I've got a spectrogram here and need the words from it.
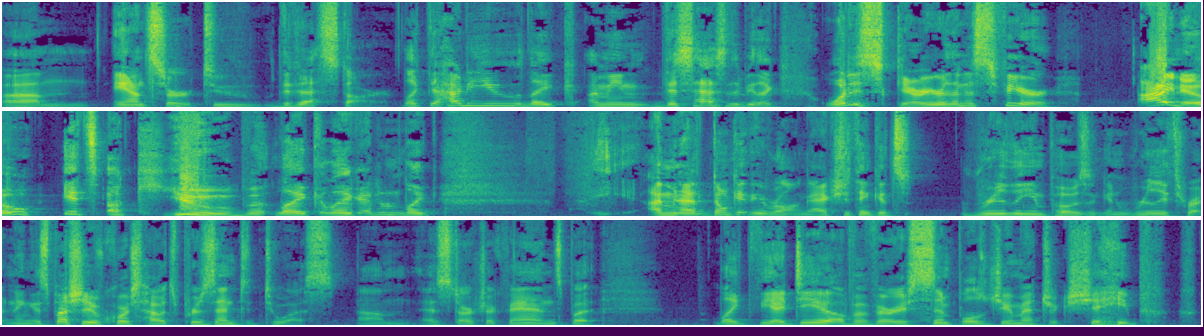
um answer to the Death Star. Like, how do you like? I mean, this has to be like, what is scarier than a sphere? I know it's a cube. Like, like I don't like. I mean, I, don't get me wrong. I actually think it's really imposing and really threatening, especially, of course, how it's presented to us um, as Star Trek fans. But like the idea of a very simple geometric shape,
